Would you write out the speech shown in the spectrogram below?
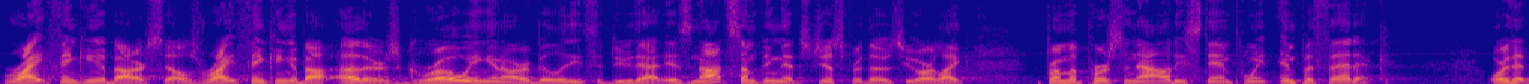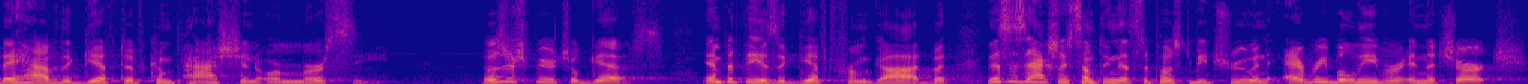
right thinking about ourselves, right thinking about others, growing in our ability to do that is not something that's just for those who are, like, from a personality standpoint, empathetic or that they have the gift of compassion or mercy. Those are spiritual gifts. Empathy is a gift from God, but this is actually something that's supposed to be true in every believer in the church.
